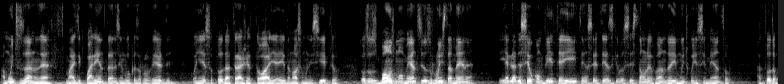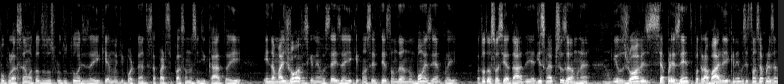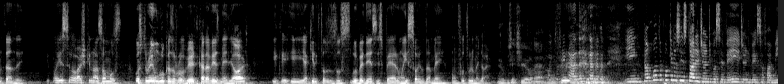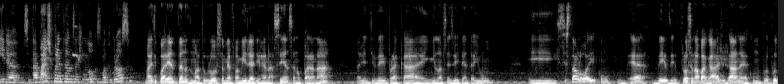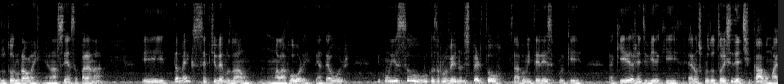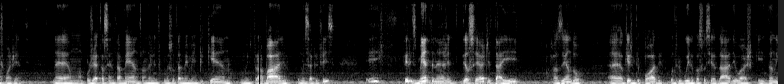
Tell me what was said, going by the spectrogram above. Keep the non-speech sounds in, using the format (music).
Há muitos anos, né? Mais de 40 anos em Lucas do Rio Verde. Conheço toda a trajetória aí do nosso município, todos os bons momentos e os ruins também, né? E agradecer o convite aí, tenho certeza que vocês estão levando aí muito conhecimento a toda a população, a todos os produtores aí, que é muito importante essa participação no sindicato aí, ainda mais jovens que nem vocês aí, que com certeza estão dando um bom exemplo aí para toda a sociedade e é disso que nós precisamos, né? Amém. Que os jovens se apresentem para o trabalho aí, que nem vocês estão se apresentando aí. E com isso eu acho que nós vamos construir um Lucas Roverde cada vez melhor, e, e aquilo que todos os luverdenses esperam aí sonham também com um futuro melhor. É o objetivo, né? Muito obrigada. (laughs) e, então conta um pouquinho da sua história, de onde você veio, de onde veio sua família. Você está mais de 40 anos aqui em Lucas, Mato Grosso? Mais de 40 anos no Mato Grosso. Minha família é de Renascença, no Paraná. A gente veio para cá em 1981 e se instalou aí como é veio de, trouxe na bagagem já né como produtor rural lá em Renascença Paraná e também que sempre tivemos lá um, uma lavoura, e tem até hoje. E com isso o Lucas Roveno despertou, sabe, um interesse, porque aqui a gente via que eram os produtores que se identificavam mais com a gente. Né? Um projeto de assentamento, onde a gente começou também bem pequeno, com muito trabalho, com muito sacrifício. E felizmente né, a gente deu certo e está aí fazendo é, o que a gente pode, contribuindo com a sociedade. Eu acho que dando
